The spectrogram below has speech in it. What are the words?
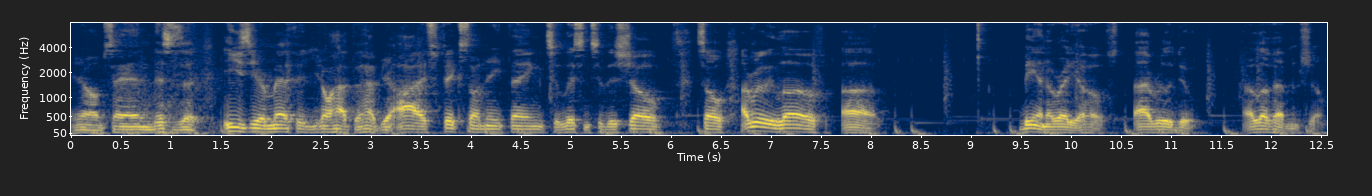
You know what I'm saying? This is a easier method. You don't have to have your eyes fixed on anything to listen to this show. So I really love uh, being a radio host. I really do. I love having the show.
